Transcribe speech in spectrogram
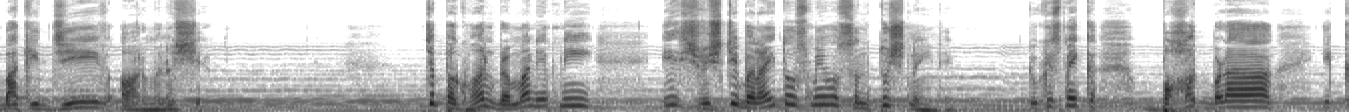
बाकी जीव और मनुष्य। जब भगवान ब्रह्मा ने अपनी एक सृष्टि बनाई तो उसमें वो संतुष्ट नहीं थे। क्योंकि इसमें एक बहुत बड़ा एक,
